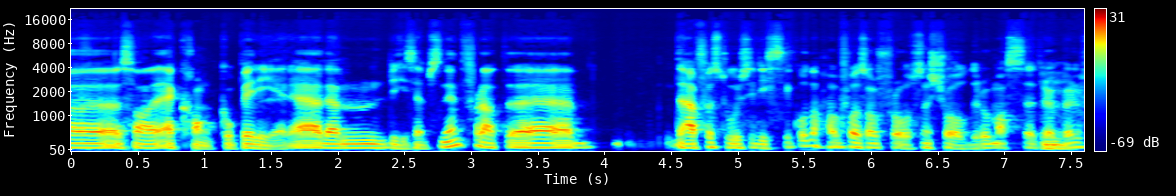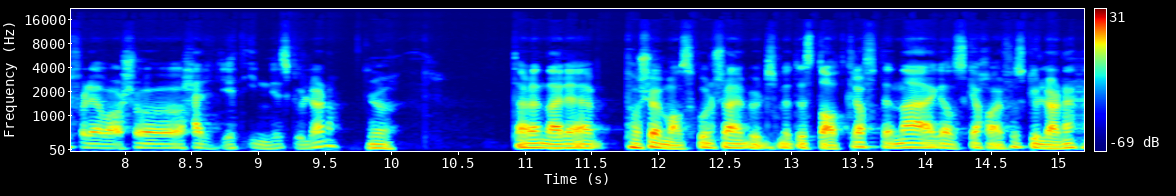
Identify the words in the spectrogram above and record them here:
sa han jeg kan ikke operere den bicepsen din, for at eh, det er for stor risiko da, å få sånn frozen shoulder og masse trøbbel, for det var så herjet inni skulderen. da. Ja. Det er den der, eh, På sjømannsskolen så er det en burde som heter Statkraft. Den er ganske hard for skuldrene.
